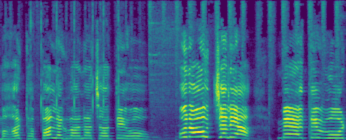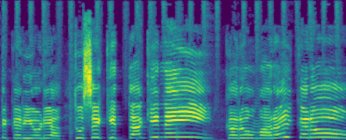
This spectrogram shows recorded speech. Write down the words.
महाठप्पा लगवाना चाहते हो, उनाऊ चलिया, मैं ते वोट करी ओड़िया। तुसे कितना की नहीं? करो माराई करो।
